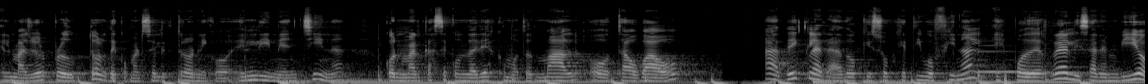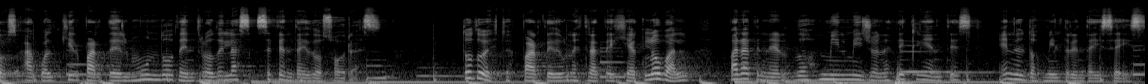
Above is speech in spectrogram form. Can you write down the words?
el mayor productor de comercio electrónico en línea en China, con marcas secundarias como Tmall o Taobao, ha declarado que su objetivo final es poder realizar envíos a cualquier parte del mundo dentro de las 72 horas. Todo esto es parte de una estrategia global para tener 2.000 millones de clientes en el 2036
